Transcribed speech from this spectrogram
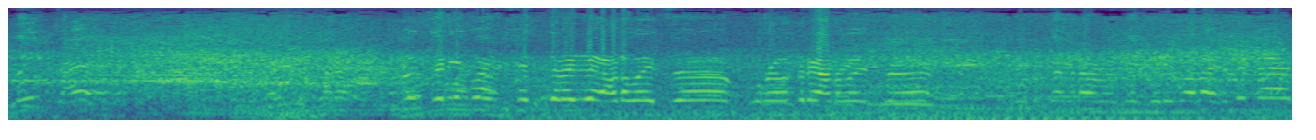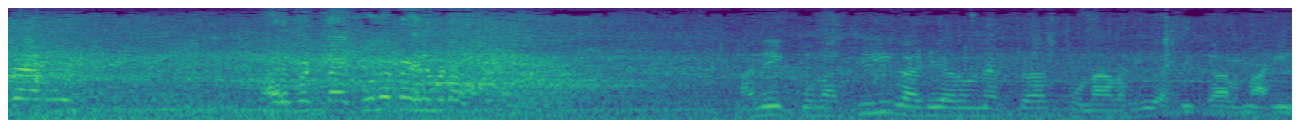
नाही काय गरीब शेतकऱ्याला अडवायचं कोणाला तरी अडवायचं कोणाला तरी अडवायचं गरीबाला हे काय हेल्मेट नाही कोणा काय हेल्मेट असतं आणि कुणाचीही गाडी अडवण्याचा कोणालाही अधिकार नाही.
